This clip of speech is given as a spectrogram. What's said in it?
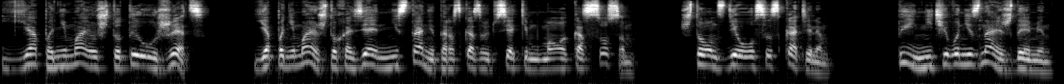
«Я понимаю, что ты лжец. Я понимаю, что хозяин не станет рассказывать всяким молокососам, что он сделал с искателем. Ты ничего не знаешь, Дэмин.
